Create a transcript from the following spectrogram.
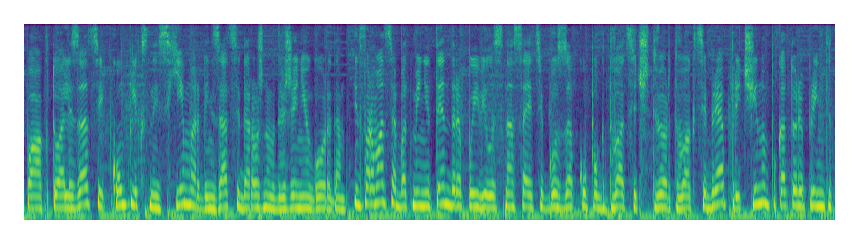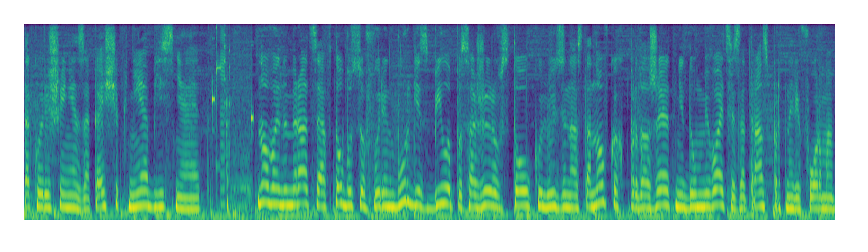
по актуализации комплексной схемы организации дорожного движения города. Информация об отмене тендера появилась на сайте госзакупок 24 октября. Причину, по которой принято такое решение, заказчик не объясняет. Новая нумерация автобусов в Оренбурге сбила пассажиров с толку. Люди на остановках продолжают недоумевать из-за транспортной реформы.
